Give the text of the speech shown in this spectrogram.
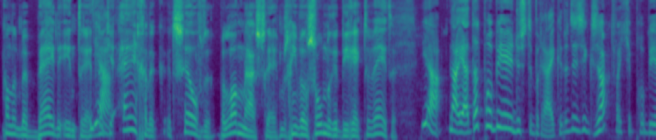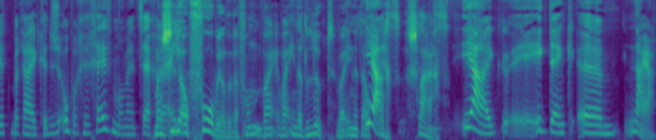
Kan het bij beide intreden? Ja. Dat je eigenlijk hetzelfde belang nastreeft. Misschien wel zonder het direct te weten. Ja, nou ja, dat probeer je dus te bereiken. Dat is exact wat je probeert te bereiken. Dus op een gegeven moment zeggen Maar wij- zie je ook voorbeelden daarvan waar, waarin dat lukt? Waarin het ook Ja. echt slaagt? Ja, ik, ik denk, ehm, nou ja,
